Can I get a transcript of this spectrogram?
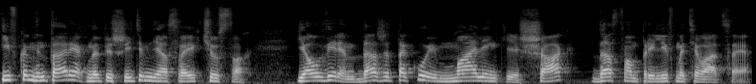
и в комментариях напишите мне о своих чувствах. Я уверен, даже такой маленький шаг даст вам прилив мотивации.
